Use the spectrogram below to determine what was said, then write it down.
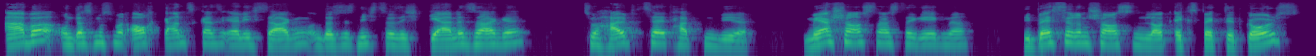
Aber, und das muss man auch ganz, ganz ehrlich sagen, und das ist nichts, was ich gerne sage, zur Halbzeit hatten wir mehr Chancen als der Gegner, die besseren Chancen laut Expected Goals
